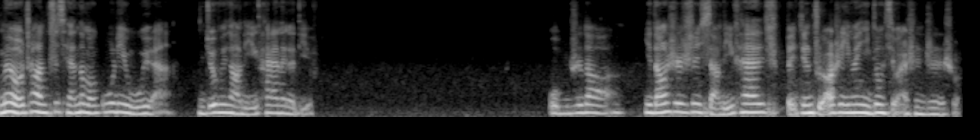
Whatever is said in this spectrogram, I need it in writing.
没有像之前那么孤立无援，你就会想离开那个地方。我不知道啊，你当时是想离开北京，主要是因为你更喜欢深圳，是吧？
